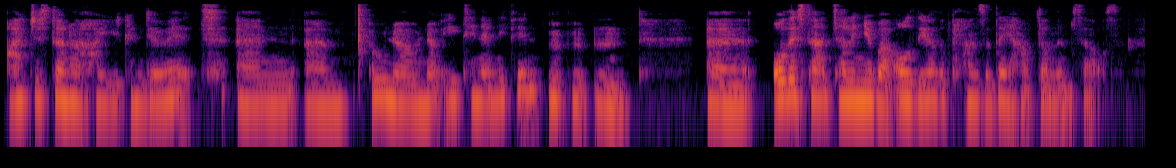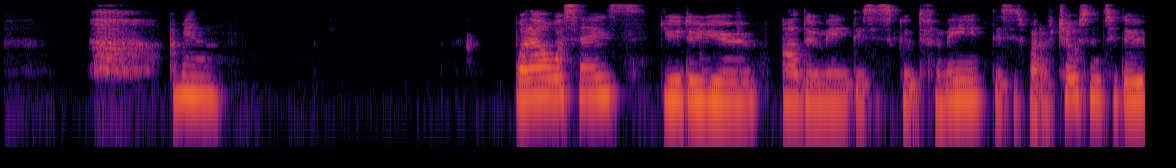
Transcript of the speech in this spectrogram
I just don't know how you can do it, and um, oh no, not eating anything, uh, or they start telling you about all the other plans that they have done themselves. I mean, what I always say is, you do you, I'll do me, this is good for me, this is what I've chosen to do,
